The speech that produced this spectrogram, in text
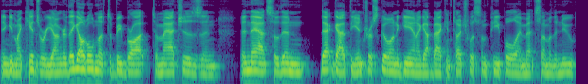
and my kids were younger. They got old enough to be brought to matches and, and that. So then that got the interest going again. I got back in touch with some people. I met some of the new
